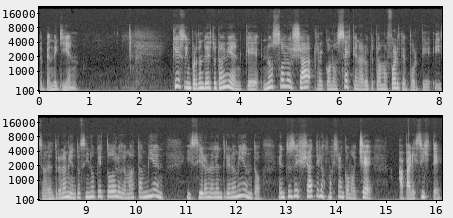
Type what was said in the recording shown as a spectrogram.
Depende quién. ¿Qué es importante de esto también? Que no solo ya reconoces que Naruto está más fuerte porque hizo el entrenamiento, sino que todos los demás también hicieron el entrenamiento. Entonces ya te los muestran como, che, apareciste,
